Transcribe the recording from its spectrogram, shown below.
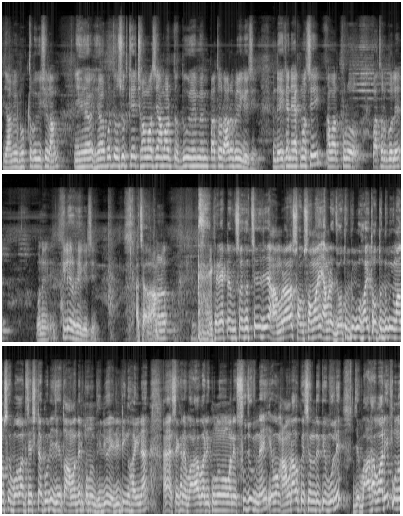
যে আমি ভুক্তভোগী ছিলাম। যে হে- ওষুধ খেয়ে ছ মাসে আমার দু এম এম পাথর আরও বেড়ে গেছে। কিন্তু এখানে এক মাসেই আমার পুরো পাথর গলে মানে ক্লিয়ার হয়ে গেছে। আচ্ছা এখানে একটা বিষয় হচ্ছে যে আমরা সব সময় আমরা যতটুকু হয় ততটুকুই মানুষকে বলার চেষ্টা করি যেহেতু আমাদের কোনো ভিডিও এডিটিং হয় না। হ্যাঁ সেখানে বাড়াবাড়ি কোনো মানে সুযোগ নেই এবং আমরাও পেশেন্টদেরকে বলি যে বাড়াবাড়ি কোনো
